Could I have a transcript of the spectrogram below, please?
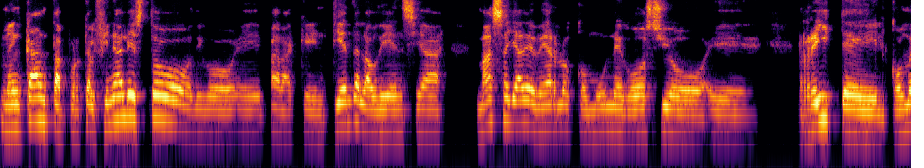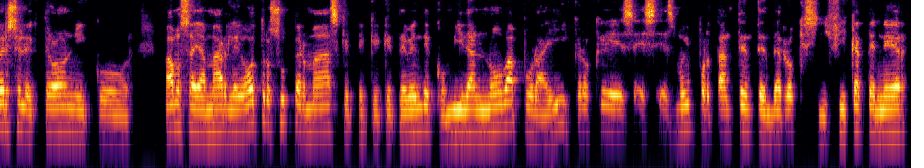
Me encanta, porque al final esto, digo, eh, para que entienda la audiencia, más allá de verlo como un negocio eh, retail, comercio electrónico, vamos a llamarle otro super más que te, que, que te vende comida, no va por ahí. Creo que es, es, es, muy importante entender lo que significa tener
